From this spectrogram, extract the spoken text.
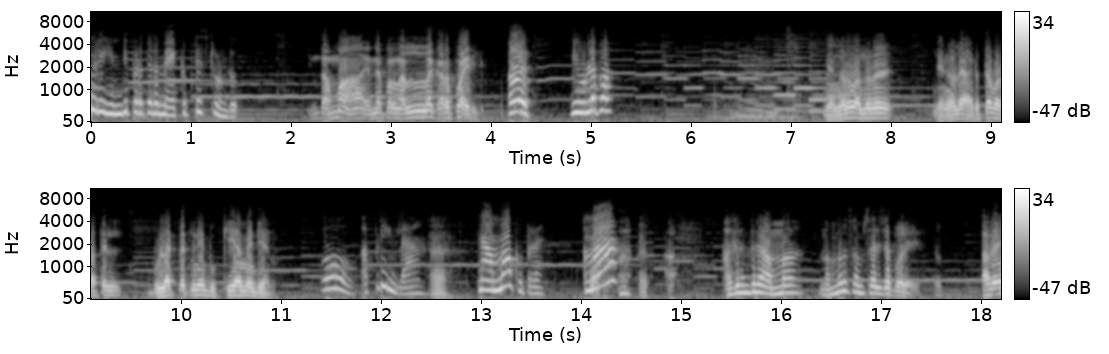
இன்னைக்கு ஒரு ஹிந்தி படத்தோட மேக்கப் டெஸ்ட் உண்டு இந்த அம்மா എന്നെ പറ നല്ല കറുപ്പായിരിക്കും ஓய் நீ உள்ள போ ഞങ്ങൾ വന്നത് ഞങ്ങളുടെ അടുത്ത പടത്തിൽ ബുള്ളറ്റ് പത്മിനിയെ ബുക്ക് ചെയ്യാൻ വേണ്ടിയാണ് ஓ அப்படிங்களா ആ. நான் அம்மா கூப்பிடுறேன் அம்மா അതിനെന്തിനാ അമ്മ നമ്മൾ സംസാരിച്ച പോരെ അതെ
